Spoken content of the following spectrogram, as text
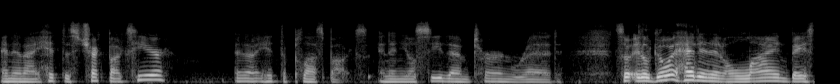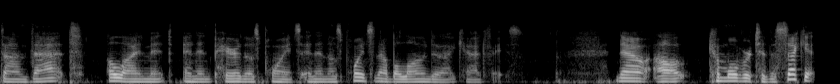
And then I hit this checkbox here and I hit the plus box and then you'll see them turn red. So it'll go ahead and it'll align based on that alignment and then pair those points and then those points now belong to that CAD face. Now I'll come over to the second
